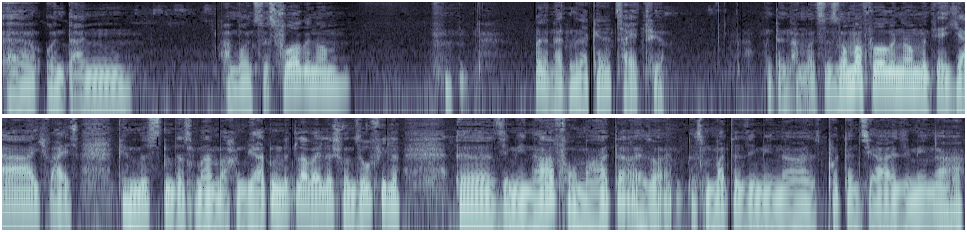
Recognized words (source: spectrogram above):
Äh, und dann haben wir uns das vorgenommen und dann hatten wir da keine Zeit für. Und dann haben wir uns das nochmal vorgenommen und ja, ja, ich weiß, wir müssten das mal machen. Wir hatten mittlerweile schon so viele äh, Seminarformate, also das Mathe-Seminar, das Potenzialseminar,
